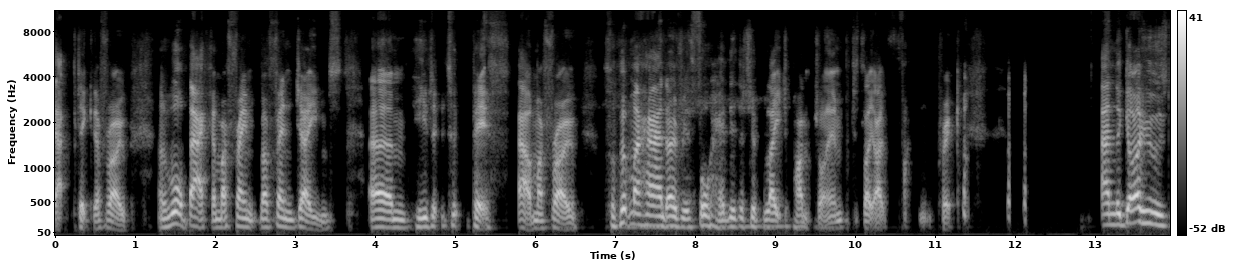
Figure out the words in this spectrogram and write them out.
that particular throw. And I walked back, and my friend, my friend James, um, he took the piss out of my throw. So I put my hand over his forehead, did a Triple H punch on him, just like like fucking prick. and the guy who's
